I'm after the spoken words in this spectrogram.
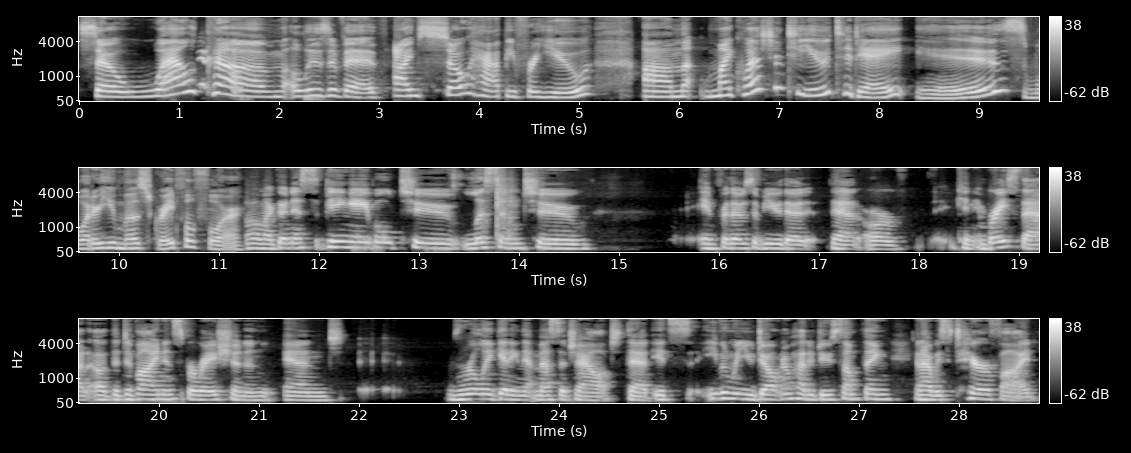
So welcome, Elizabeth. I'm so happy for you. Um, my question to you today is, what are you most grateful for? Oh my goodness. Being able to listen to and for those of you that that are can embrace that uh, the divine inspiration and and really getting that message out that it's even when you don't know how to do something and i was terrified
